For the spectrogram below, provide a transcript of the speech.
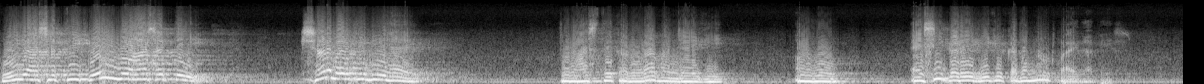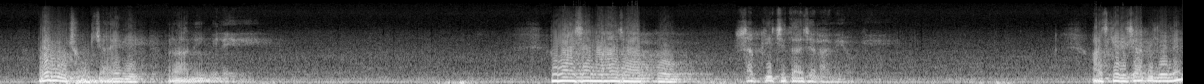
कोई आसक्ति कोई आसक्ति क्षण भर की भी है तो रास्ते का रोड़ा बन जाएगी और वो ऐसी गड़ेगी कि कदम न उठ पाएगा फिर। प्रभु छूट जाएँगे, रानी मिलेगी। राजन आज आपको, सबकी चिता जलानी होगी। आज की ऋचा भी ले लें।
